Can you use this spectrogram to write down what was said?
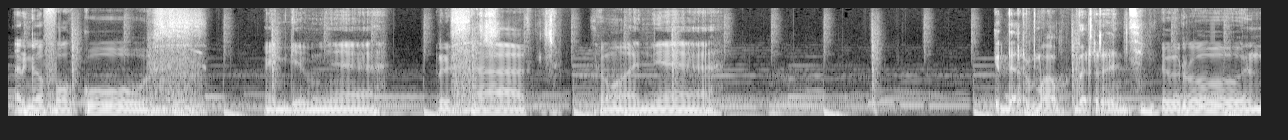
ntar nggak fokus main gamenya rusak semuanya Sekedar mabar anjing. turun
